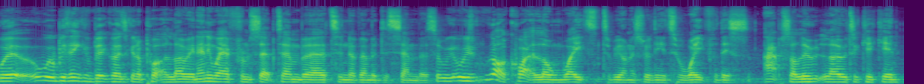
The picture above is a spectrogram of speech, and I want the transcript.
we'll, we'll be thinking Bitcoin's going to put a low in anywhere from September to November, December. So we, have got quite a long wait, to be honest with you, to wait for this absolute low to kick in.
